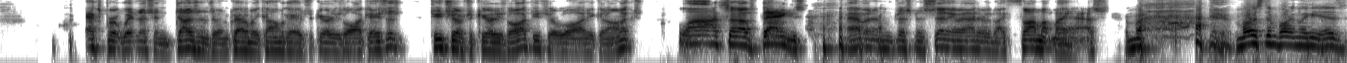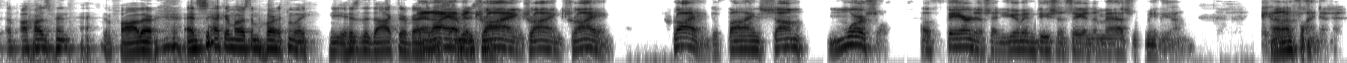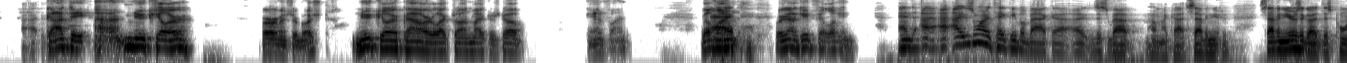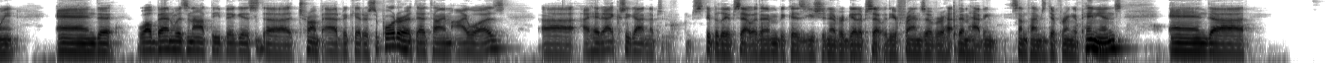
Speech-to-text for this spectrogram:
expert witness in dozens of incredibly complicated securities law cases, teacher of securities law, teacher of law and economics. Lots of things. I haven't just been sitting around here with my thumb up my ass. most importantly, he is a, a husband, the father, and second most importantly, he is the doctor. And I have been trying, trying, trying, trying to find some morsel of fairness and human decency in the mass media. Cannot find it. Uh, Got the nuclear, or Mr. Bush, nuclear powered electron microscope. Can't find it. We'll find and-. We're going to keep looking. And I, I- just want to take people back, uh, uh, just about oh my god, seven years, seven years ago at this point. And uh, while Ben was not the biggest uh, Trump advocate or supporter at that time, I was. Uh, I had actually gotten ups- stupidly upset with him because you should never get upset with your friends over ha- them having sometimes differing opinions. And uh,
